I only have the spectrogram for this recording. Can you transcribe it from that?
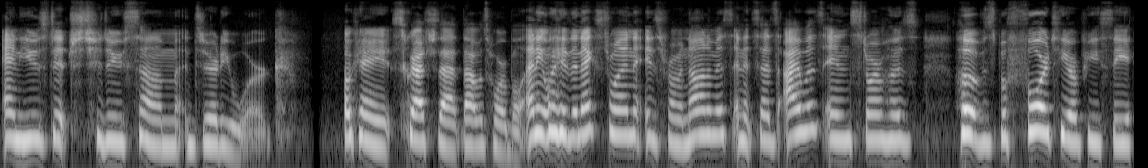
and used it to do some dirty work. Okay, scratch that. That was horrible. Anyway, the next one is from Anonymous, and it says, I was in Storm Hooves, before TRPC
